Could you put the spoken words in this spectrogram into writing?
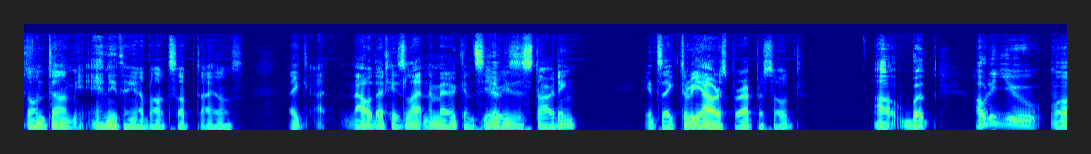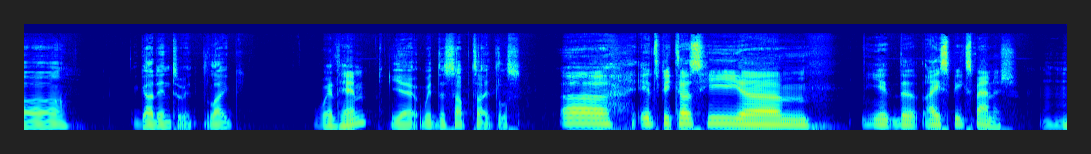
don't tell me anything about subtitles. Like uh, now that his Latin American Yeah. series is starting, it's like three hours per episode. Ah, but how did you uh got into it? Like, With him, yeah, with the subtitles. uh, it's because he um he the I speak Spanish, Mm-hmm.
